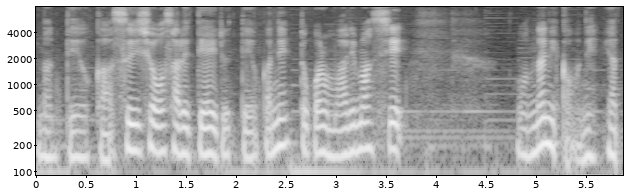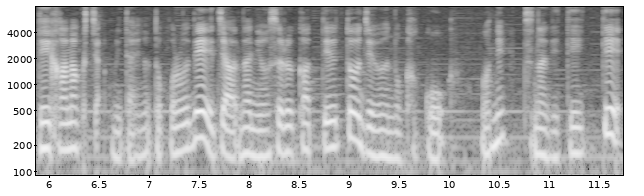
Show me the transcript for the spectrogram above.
何て言うか推奨されているっていうかねところもありますしもう何かをねやっていかなくちゃみたいなところでじゃあ何をするかっていうと自分の過去をねつなげていって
